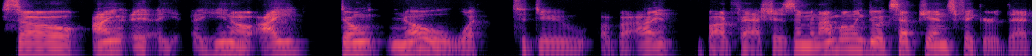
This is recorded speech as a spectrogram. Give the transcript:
So i you know i don't know what to do about about fascism. And i'm willing to accept jen's figure that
